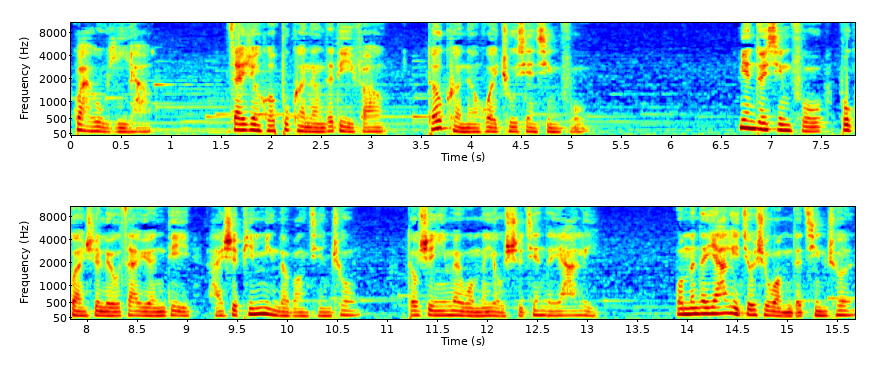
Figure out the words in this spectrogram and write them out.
怪物一样，在任何不可能的地方，都可能会出现幸福。面对幸福，不管是留在原地，还是拼命的往前冲，都是因为我们有时间的压力。我们的压力就是我们的青春，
